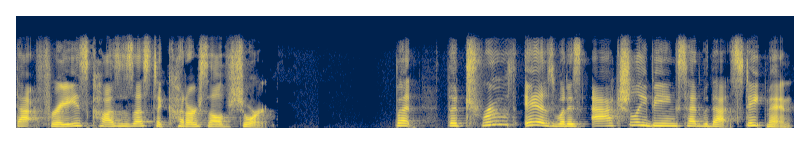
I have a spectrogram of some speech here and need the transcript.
that phrase causes us to cut ourselves short. But the truth is, what is actually being said with that statement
